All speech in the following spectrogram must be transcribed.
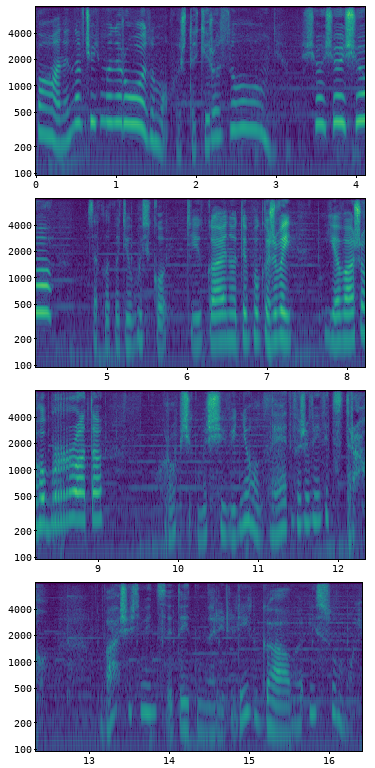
Пане, навчіть мене розуму, ви ж такі розумні. Що, що, що? закликотів Бузько. Тікай, ну ти поки живий, я вашого брата. Горобчик мерщив від нього, ледве живе від страху. Бачить він, сидить на ріллі гава і сумує.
